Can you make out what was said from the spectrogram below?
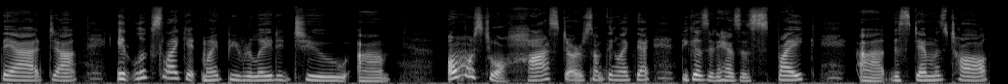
that uh, it looks like it might be related to um, almost to a hosta or something like that because it has a spike. Uh, the stem is tall,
